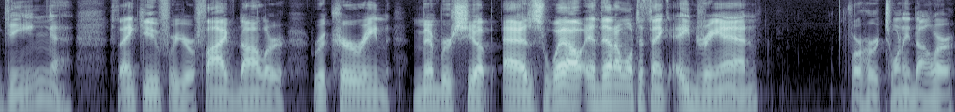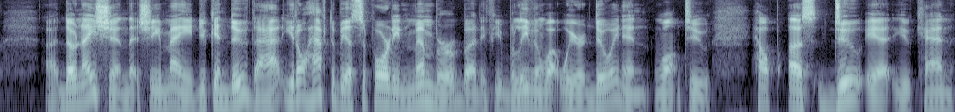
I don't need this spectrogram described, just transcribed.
Ging, thank you for your $5 recurring membership as well. And then I want to thank Adrienne for her $20 uh, donation that she made. You can do that. You don't have to be a supporting member, but if you believe in what we are doing and want to help us do it, you can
